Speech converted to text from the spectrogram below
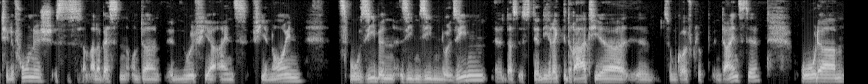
telefonisch ist es am allerbesten unter 04149 277707. Äh, das ist der direkte Draht hier äh, zum Golfclub in Deinste. Oder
